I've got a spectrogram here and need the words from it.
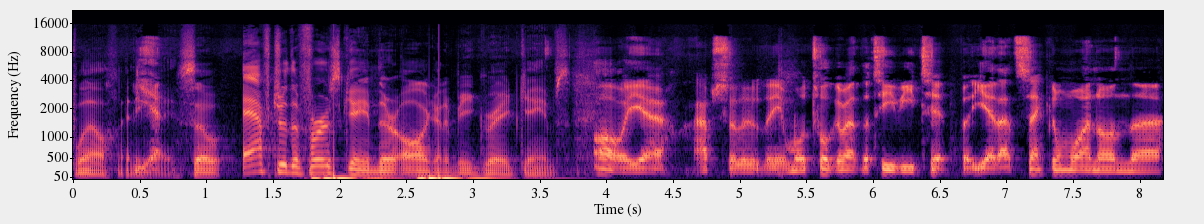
Well, anyway, Yeah. so after the first game, they're all going to be great games. Oh yeah, absolutely. And we'll talk about the TV tip. But yeah, that second one on the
